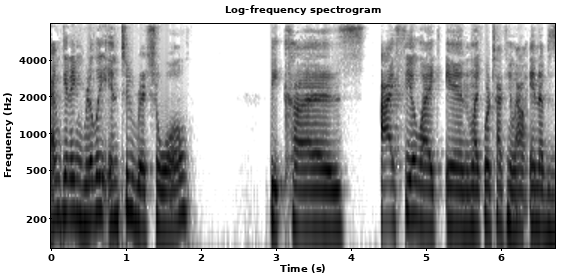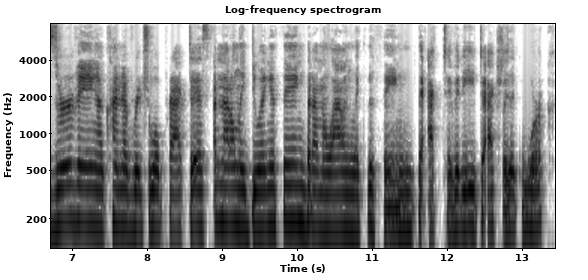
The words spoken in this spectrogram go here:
am getting really into ritual because I feel like in like we're talking about in observing a kind of ritual practice, I'm not only doing a thing, but I'm allowing like the thing, the activity to actually like work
